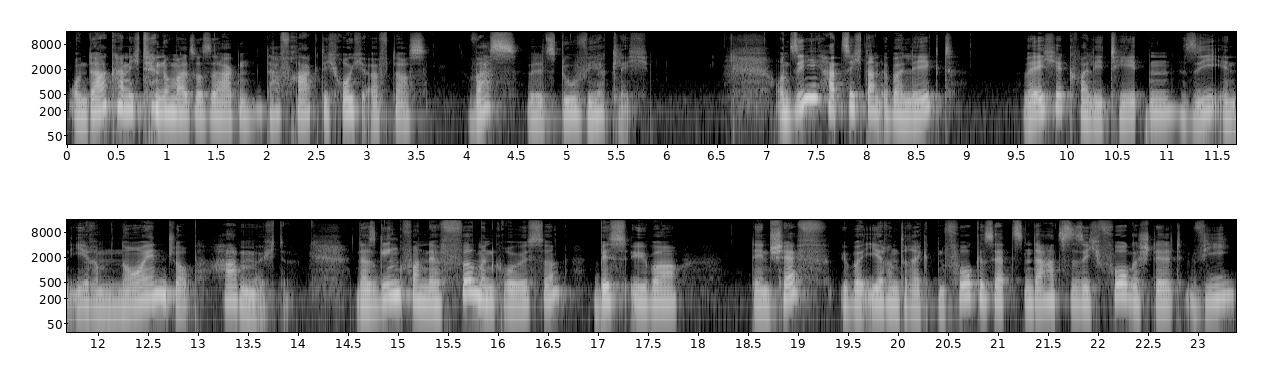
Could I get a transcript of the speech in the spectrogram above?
Und da kann ich dir nur mal so sagen, da frag dich ruhig öfters, was willst du wirklich? Und sie hat sich dann überlegt, welche Qualitäten sie in ihrem neuen Job haben möchte. Das ging von der Firmengröße bis über den Chef, über ihren direkten Vorgesetzten. Da hat sie sich vorgestellt, wie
